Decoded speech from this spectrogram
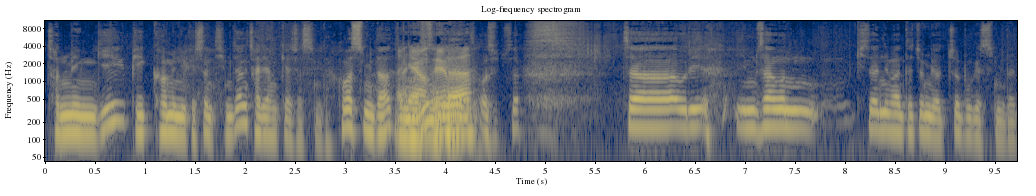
전민기 빅커뮤니케이션 팀장 자리 함께 하셨습니다. 고맙습니다. 안녕하세요. 네, 어서 오십시오. 자, 우리 임상훈 기자님한테 좀 여쭤보겠습니다.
